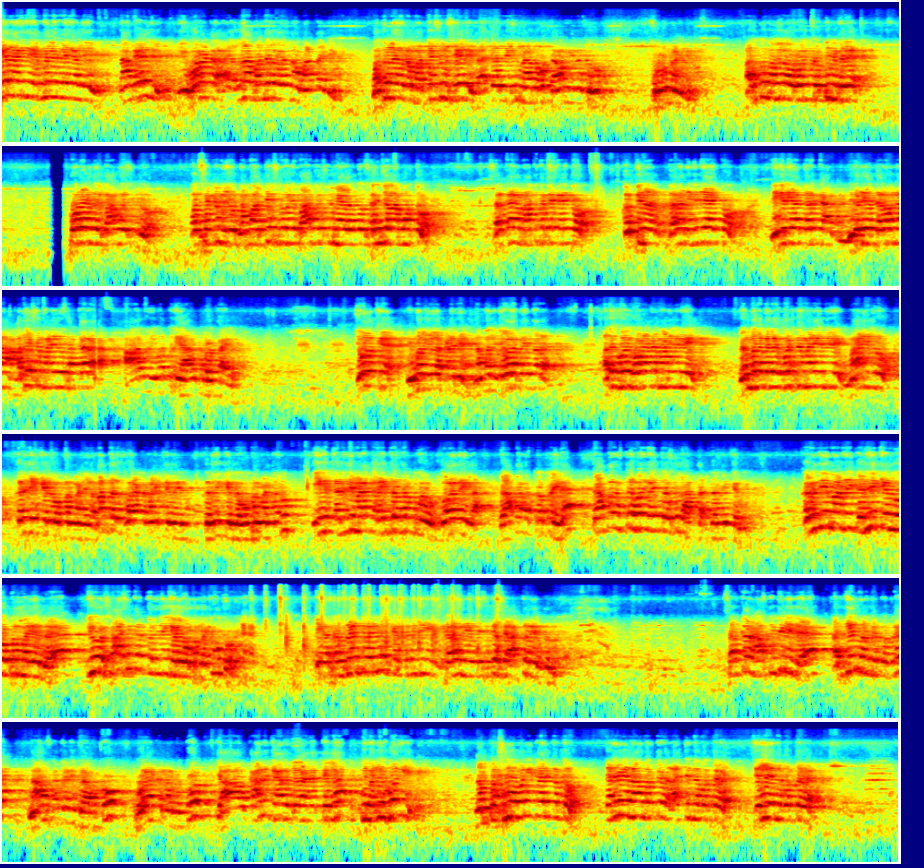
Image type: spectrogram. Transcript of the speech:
ಏನಾಗಿದೆ ಎಂ ಎಲ್ ಎಗಳಿಗೆ ಅಲ್ಲಿ? ನಾವು ಹೇಳಿದ್ವಿ, ಈ ಹೋರಾಟ ಎಲ್ಲಾ ಮಂಡಲಗಳಲ್ಲಿ ನಾವು ಮಾಡ್ತಾ ಇದ್ದೀವಿ. ಮೊದಲನೇ ನಮ್ಮ ಅಧ್ಯಕ್ಷರು ಸೇರಿ ರಾಜ್ಯಾಧ್ಯಕ್ಷರು ನಾನು, ದಾವಣಗೆರೆ ಶುರು ಶುರು ಮಾಡಿದ್ವಿ ಅದಕ್ಕೂ ಮೊದಲು ಅವರು ಹೋಗಿ ಕಬ್ಬಿನ ಮೇಲೆ ಹೋರಾಟದಲ್ಲಿ ಭಾಗವಹಿಸಿದ್ರು. ಒಂದು ಸೆಕೆಂಡ್, ಇವರು ನಮ್ಮ ಅಧ್ಯಕ್ಷರು ಹೋಗಿ ಭಾಗವಹಿಸಿದ ಮೇಲೆ ಅದಕ್ಕೊಂದು ಸಂಚಲನ ಮೂಡ್ತು ಸರ್ಕಾರ ಮಾತುಕತೆ ಕರೀತು ಕಬ್ಬಿನ ದರ ನಿಗದಿ ಆಯ್ತು ನಿಗದಿಯಾದ ದರಕ್ಕೆ ನಿಗದಿಯ ದರವನ್ನು ಆದೇಶ ಮಾಡಿದ್ರು ಸರ್ಕಾರ. ಆದ್ರೂ ಇವತ್ತು ಯಾರು ಕೊಡ್ತಾ ಇಲ್ಲ. ಜೋಳಕ್ಕೆ ನಿಮ್ಮಲ್ಲಿ ಇಲ್ಲ ಕಡಿಮೆ. ನಮ್ಮಲ್ಲಿ ಜೋಳ ಬೆಳೀತಾರೆ. ಅದಕ್ಕೆ ಹೋಗಿ ಹೋರಾಟ ಮಾಡಿದ್ವಿ. ಬೆಂಬಲ ಬೆಲೆ ಘೋಷಣೆ ಮಾಡಿದ್ವಿ. ಮಾಡಿದ್ರು. ಖರೀದಿ ಕೇಂದ್ರ ಓಪನ್ ಮಾಡಲಿಲ್ಲ. ಮತ್ತೆ ಅದಕ್ಕೆ ಹೋರಾಟ ಮಾಡಿ ಖರೀದಿ ಕೇಂದ್ರ ಓಪನ್ ಮಾಡಿದ್ರು. ಈಗ ಖರೀದಿ ಮಾಡಕ್ಕೆ ರೈತರ ಜೋಳನೇ ಇಲ್ಲ. ವ್ಯಾಪಾರ ಹತ್ರ ಇದೆ. ಹತ್ರ ಹೋಗಿ ರೈತರ ಹತ್ರ ಹಾಕ್ತಾರೆ ಖರೀದಿ ಕೇಂದ್ರ. ಖರೀದಿ ಮಾಡಿ ಖರೀದಿ ಕೇಂದ್ರ ಓಪನ್ ಮಾಡಿ ಅಂದ್ರೆ ಇವರು ಶಾಸಕರ ಖರೀದಿ ಕೇಂದ್ರ ಓಪನ್ ಮಾಡಿ ಕೂತ್ರು ಈಗ ಸಂಕ್ರಾಂತಿವರೆಗೂ ಖರೀದಿ ದರ ನಿರ್ದೇಶಕ ಆಗ್ತಾನೆ ಇರ್ತದೆ ಸರ್ಕಾರ ಆ ಸ್ಥಿತಿಲಿದೆ ಅದೇನ್ ಮಾಡ್ಬೇಕು ಅಂದ್ರೆ ನಾವು ಸಂಘಟಿತರಾಗಬೇಕು, ಹೋರಾಟ ಮಾಡಬೇಕು. ಯಾವ ಕಾರಣಕ್ಕೆ ಯಾರು ಜನ ಆಗತ್ತಿಲ್ಲ ನೀವು ಅಲ್ಲಿ ಹೋಗಿ. ನಮ್ಮ ಪಕ್ಷದ ಹೋಗಿ ಕಾರ್ಯಕರ್ತರು ಕರೆಗೆ ನಾವು ಬರ್ತೇವೆ ರಾಜ್ಯದಿಂದ ಬರ್ತೇವೆ ಜಿಲ್ಲೆಯಿಂದ ಬರ್ತೇವೆ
